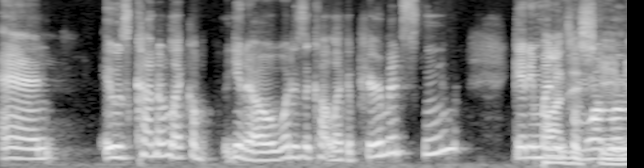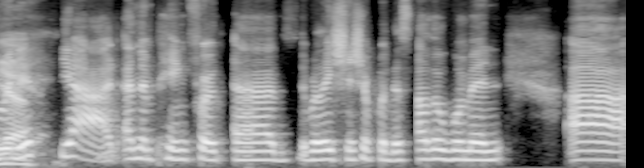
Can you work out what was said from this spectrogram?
And it was kind of like a, you know, what is it called? Like a pyramid scheme, getting money Ponzi from one scheme, woman. yeah. Yeah. And then paying for uh, the relationship with this other woman. Uh,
